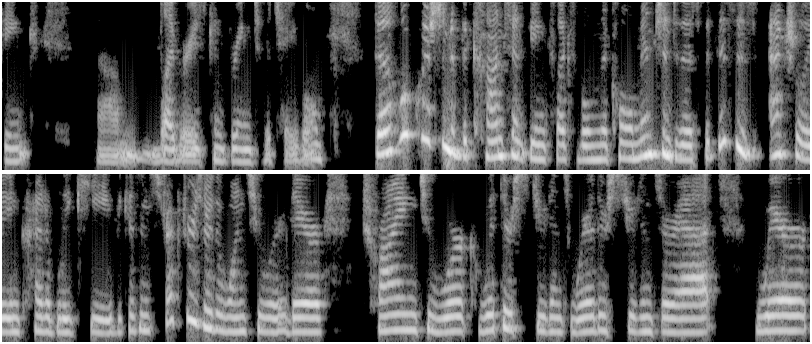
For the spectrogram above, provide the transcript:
think um, libraries can bring to the table. The whole question of the content being flexible, Nicole mentioned this, but this is actually incredibly key because instructors are the ones who are there trying to work with their students, where their students are at, where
